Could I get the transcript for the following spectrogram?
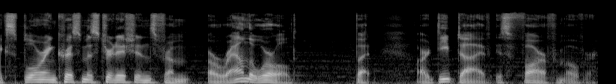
exploring Christmas traditions from around the world. But our deep dive is far from over.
